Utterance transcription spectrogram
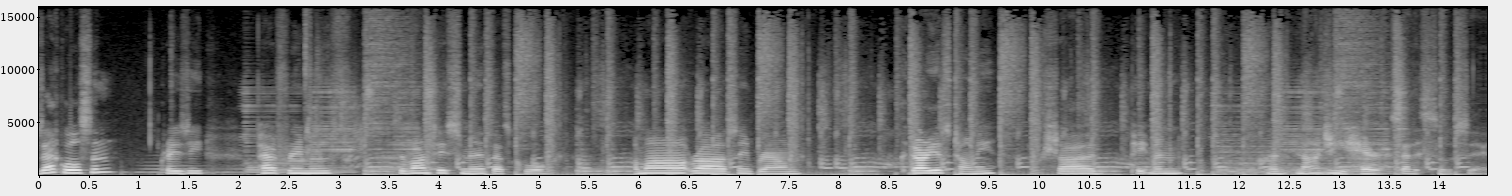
Zach Wilson, crazy, Pat Freiermuth, DeVonta Smith. That's cool. Amon-Ra St. Brown, Kadarius Toney, Rashod Bateman, Najee Harris. That is so sick.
